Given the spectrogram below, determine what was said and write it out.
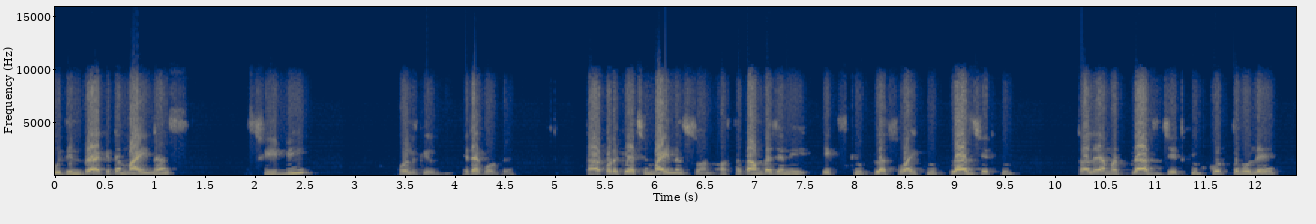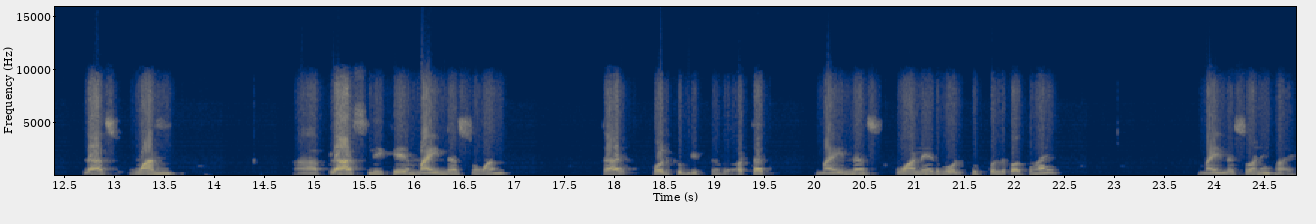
উইদিন ব্র্যাকেটে minus three B whole cube এটা করবে। তারপরে কি আছে? মাইনাস ওয়ান অর্থাৎ আমরা জানি X cube plus Y cube plus Z cube তাহলে আমার প্লাস জেড কিউব করতে হলে প্লাস ওয়ান প্লাস লিখে মাইনাস ওয়ান তার হোল কিউব লিখতে হবে। অর্থাৎ মাইনাস ওয়ানের হোল কিউব করলে কত হয়? মাইনাস ওয়ানই হয়।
